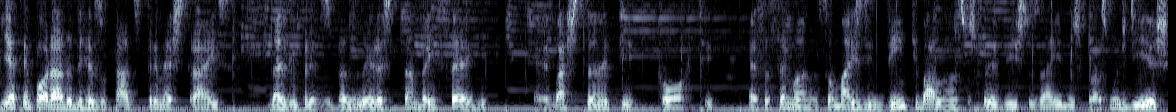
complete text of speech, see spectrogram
E a temporada de resultados trimestrais das empresas brasileiras também segue é, bastante forte essa semana. São mais de 20 balanços previstos aí nos próximos dias,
